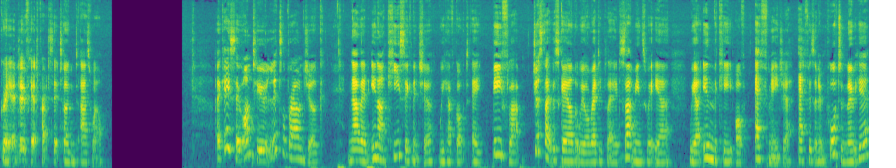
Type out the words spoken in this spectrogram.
Great, and don't forget to practice it tongued as well. Okay, so on to Little Brown Jug. Now then, in our key signature, we have got a B flat, just like the scale that we already played. So that means we're here, we are in the key of F major. F is an important note here.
